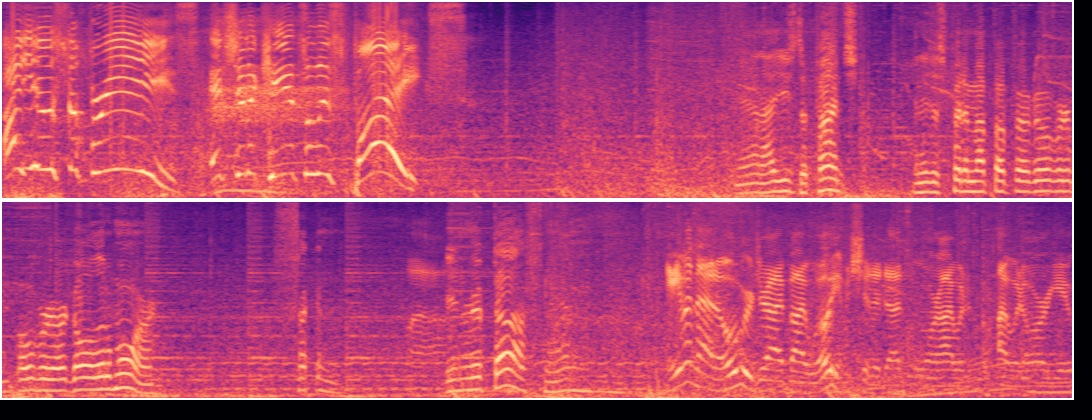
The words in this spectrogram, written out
I used the freeze! It should have canceled his spikes! Man, I used a punch, and it just put him up, up over, over our goal a little more. Fucking Wow. getting ripped off, man. Even that overdrive by Williams should have done more, I would I would argue.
